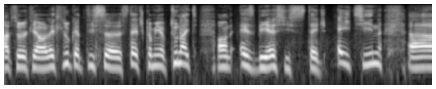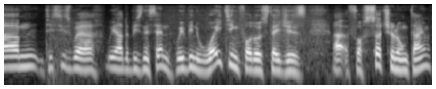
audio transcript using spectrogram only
Absolutely. Let's look at this uh, stage coming up tonight on SBS. Is stage 18. Um, this is where we are the business end. We've been waiting for those stages uh, for such a long time.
